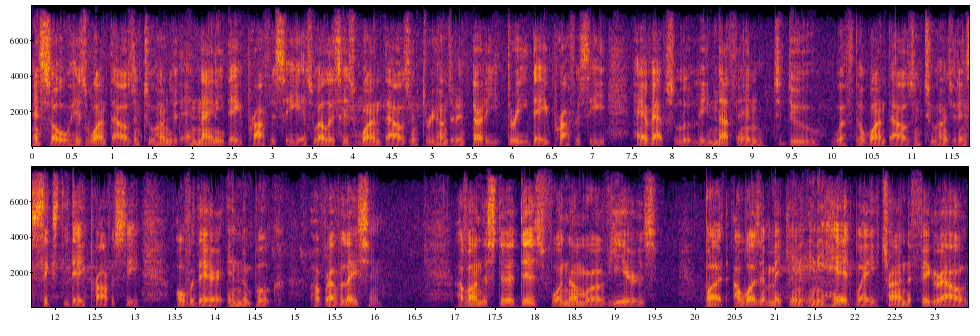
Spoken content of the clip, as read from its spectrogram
and so his 1,290 day prophecy, as well as his 1,333 day prophecy, have absolutely nothing to do with the 1,260 day prophecy over there in the book of Revelation. I've understood this for a number of years, but I wasn't making any headway trying to figure out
